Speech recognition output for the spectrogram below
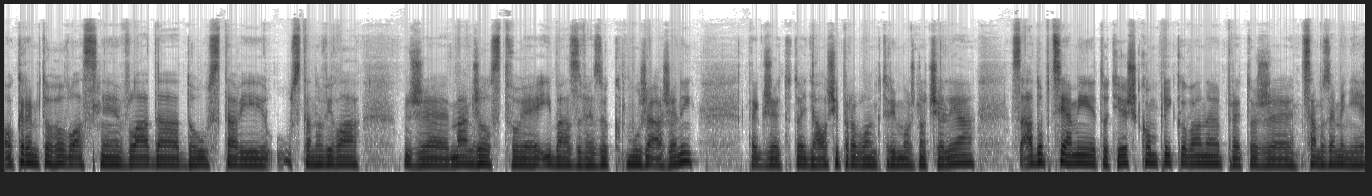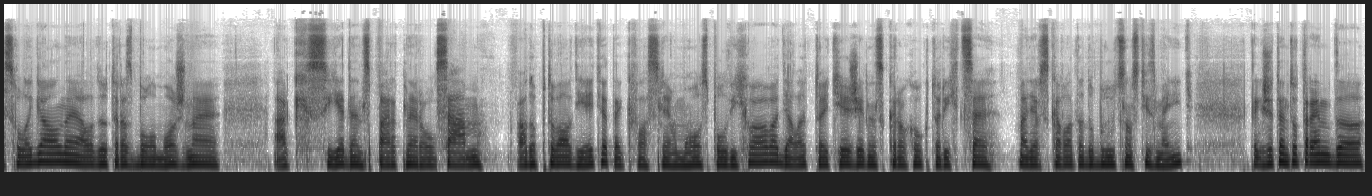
Okrem toho vlastne vláda do ústavy ustanovila, že manželstvo je iba zväzok muža a ženy. Takže toto je ďalší problém, ktorý možno čelia. S adopciami je to tiež komplikované, pretože samozrejme nie sú legálne, ale doteraz bolo možné, ak si jeden z partnerov sám adoptoval dieťa, tak vlastne ho mohol spolu vychovávať, ale to je tiež jeden z krokov, ktorý chce maďarská vláda do budúcnosti zmeniť. Takže tento trend e,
